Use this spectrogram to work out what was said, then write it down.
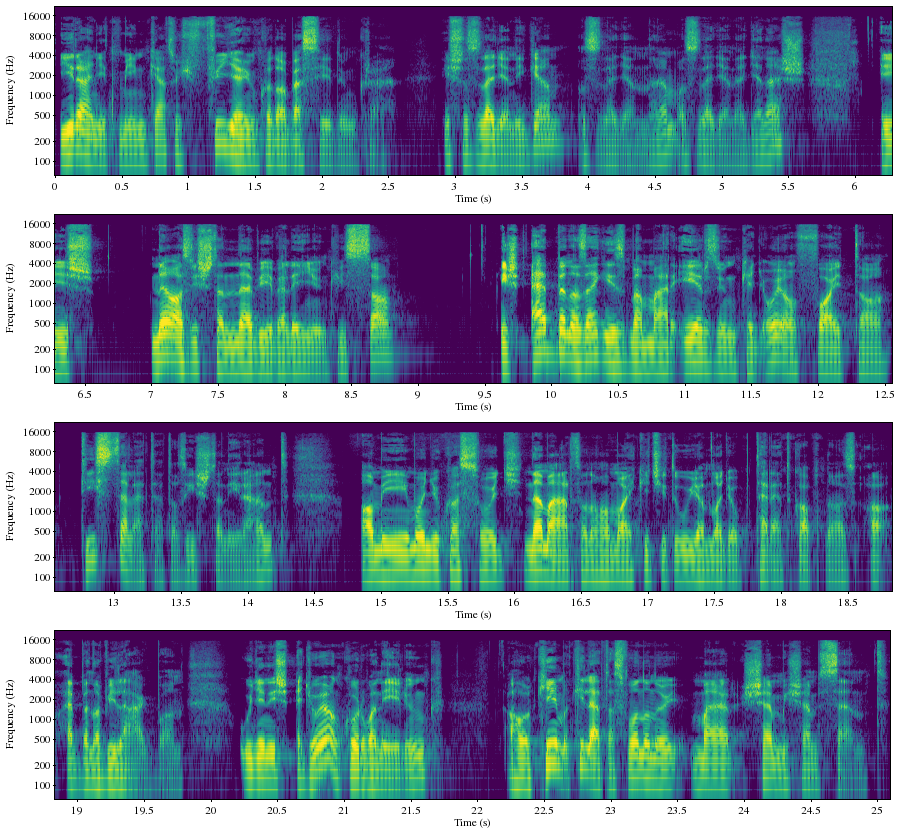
irányít minket, hogy figyeljünk oda a beszédünkre. És az legyen igen, az legyen nem, az legyen egyenes, és ne az Isten nevével éljünk vissza, és ebben az egészben már érzünk egy olyan fajta tiszteletet az Isten iránt, ami mondjuk az, hogy nem ártana, ha majd kicsit újabb, nagyobb teret kapna az, a, ebben a világban. Ugyanis egy olyan korban élünk, ahol ki, ki lehet azt mondani, hogy már semmi sem szent.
